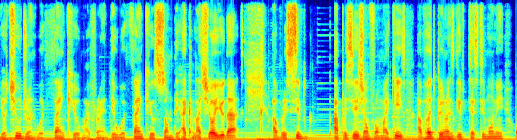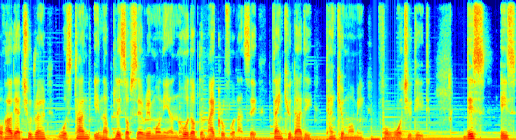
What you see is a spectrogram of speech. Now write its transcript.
Your children will thank you, my friend. They will thank you someday. I can assure you that. I've received appreciation from my kids. I've heard parents give testimony of how their children will stand in a place of ceremony and hold up the microphone and say, Thank you, daddy. Thank you, mommy, for what you did. This is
